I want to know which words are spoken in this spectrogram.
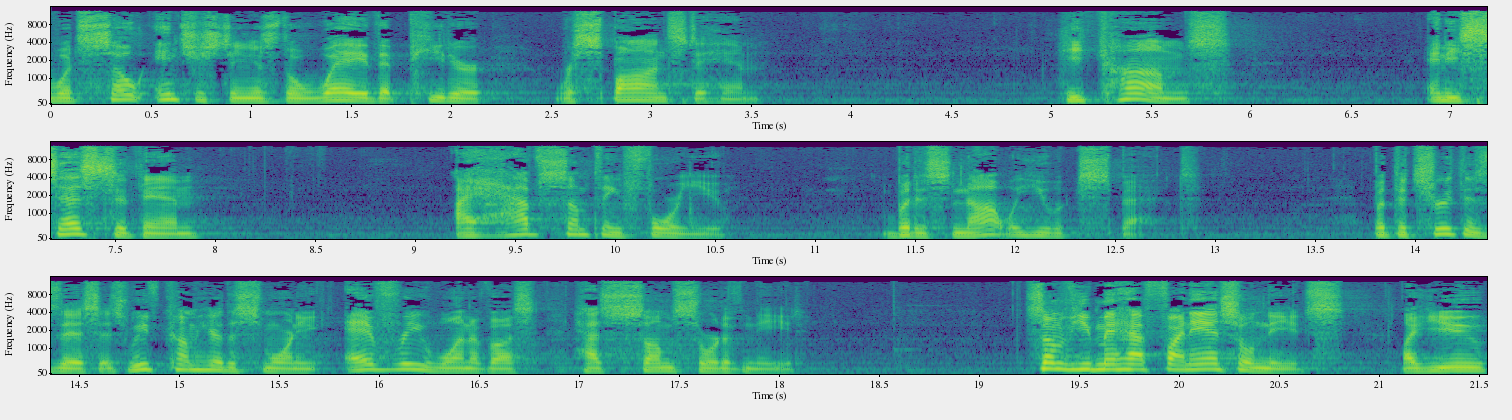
what's so interesting is the way that Peter responds to him. He comes and he says to them, I have something for you but it's not what you expect. But the truth is this as we've come here this morning, every one of us has some sort of need. Some of you may have financial needs, like you.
